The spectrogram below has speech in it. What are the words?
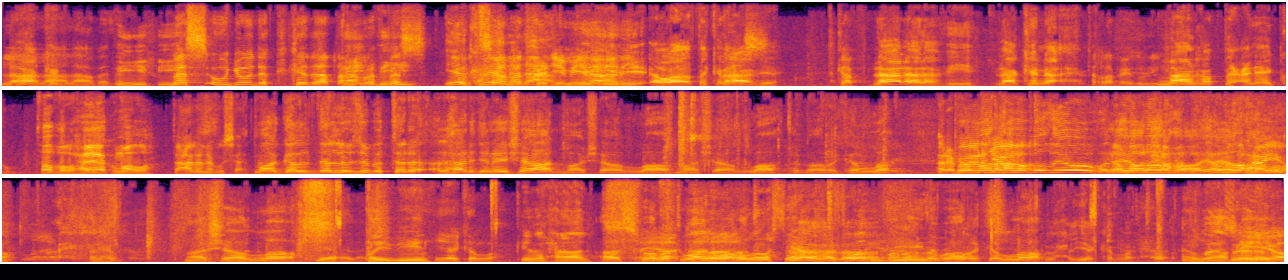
لا لكن لا لا ابدا. بيه بيه بس وجودك كذا طال عمرك. بس. ابتسامتك. الجميله هذه. الله يعطيك العافية. تكفي لا لا لا فيه. لكن الربع يقول ما نغطي عليكم. تفضل حياكم الله. تعال أنا أبو سعد. ما قل دل وزبد تر- الهرج نيشان. ما شاء الله ما شاء الله تبارك الله. مرحبا يا يا مرحبا. بضيوفنا يا يا مرحبا. مرحبا. يا مرحبا. الله. ما شاء الله. طيبين؟ حياك الله. كيف الحال؟ أسفرت والله. واستعلت تبارك الله. حياك الله. تفضل.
